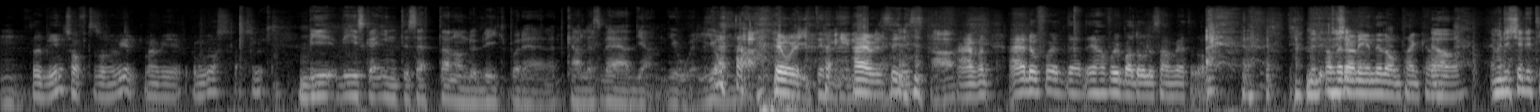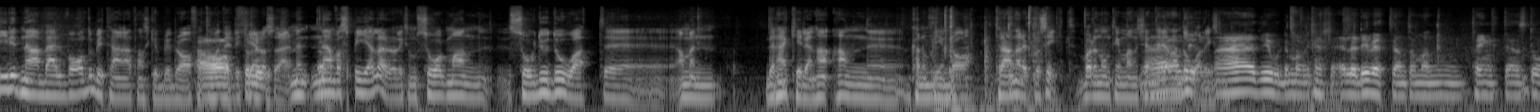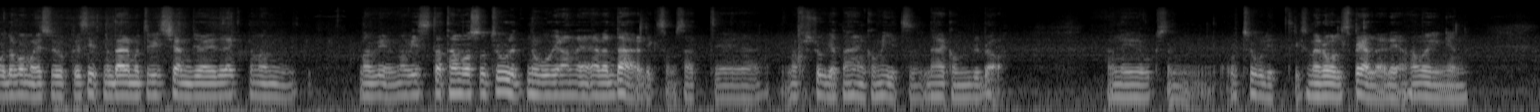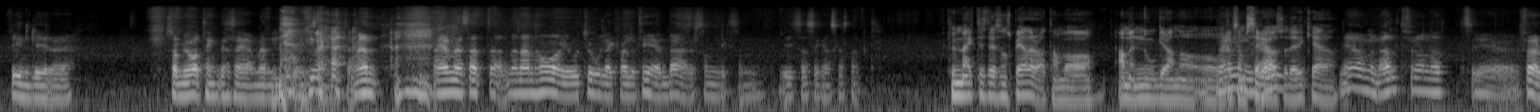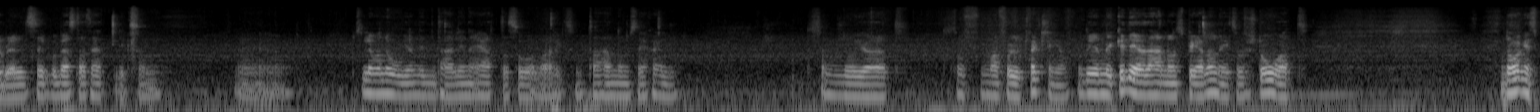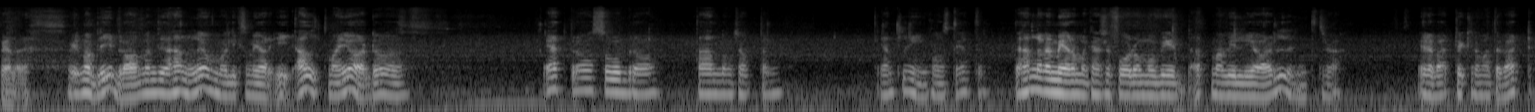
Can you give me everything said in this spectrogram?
Mm. Så det blir inte så ofta som vi vill, men vi umgås absolut. Vi, vi ska inte sätta någon rubrik på det här, att Kalles vädjan, Joel, jobba Jo, lite mindre. Nej, precis. Ja. Nej, men, nej, då får, det, det, han får ju bara dåligt samvete då. Men du, Han du, är redan kände, inne i de tankarna. ja, men du kände tidigt när han väl valde att bli tränare att han skulle bli bra för att Ja, vara dedikerad absolut. och sådär. Men när han var spelare, då, liksom, såg man, såg du då att, eh, ja men, den här killen, han, han eh, kan nog bli en bra tränare på sikt? Var det någonting man kände redan då liksom? Nej, det gjorde man väl kanske. Eller det vet jag inte om man tänkte ens då. Då var man ju så uppe i sitt. Men däremot visst kände jag ju direkt när man... Man, man visste att han var så otroligt noggrann även där liksom. Så att eh, man förstod ju att när han kom hit så det här kommer bli bra. Han är ju också en otroligt, liksom en rollspelare det. Han var ju ingen finlirare. Som jag tänkte säga, men... men, nej, men, så att, men han har ju otroliga kvaliteter där som liksom visar sig ganska snabbt. Hur märktes det som spelare då? Att han var ja, men, noggrann och, och Nej, liksom men seriös allt- och dedikerad? Ja, men allt från att eh, förbereda sig på bästa sätt liksom. Eh, skulle vara noggrann i detaljerna, äta, sova, liksom, ta hand om sig själv. Som då gör att man får utveckling av. Och det är mycket det det handlar om spelarna, liksom, förstå att dagens spelare, vill man bli bra, men det handlar ju om att liksom göra i allt man gör. Då Ät bra, sov bra, ta hand om kroppen. Egentligen inga konstigheter. Det handlar väl mer om att kanske få dem att, vill, att man vill göra det eller inte tror jag. Är det värt, tycker de att det är värt det?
